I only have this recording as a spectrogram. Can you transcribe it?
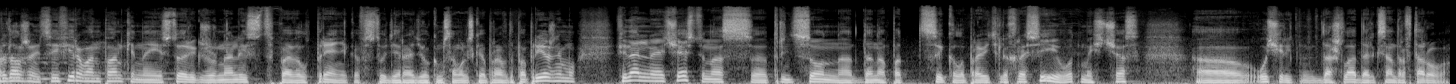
Продолжается эфир. Иван Панкин и историк-журналист Павел Пряников в студии радио «Комсомольская правда» по-прежнему. Финальная часть у нас э, традиционно отдана под цикл о правителях России. Вот мы сейчас очередь дошла до Александра II.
